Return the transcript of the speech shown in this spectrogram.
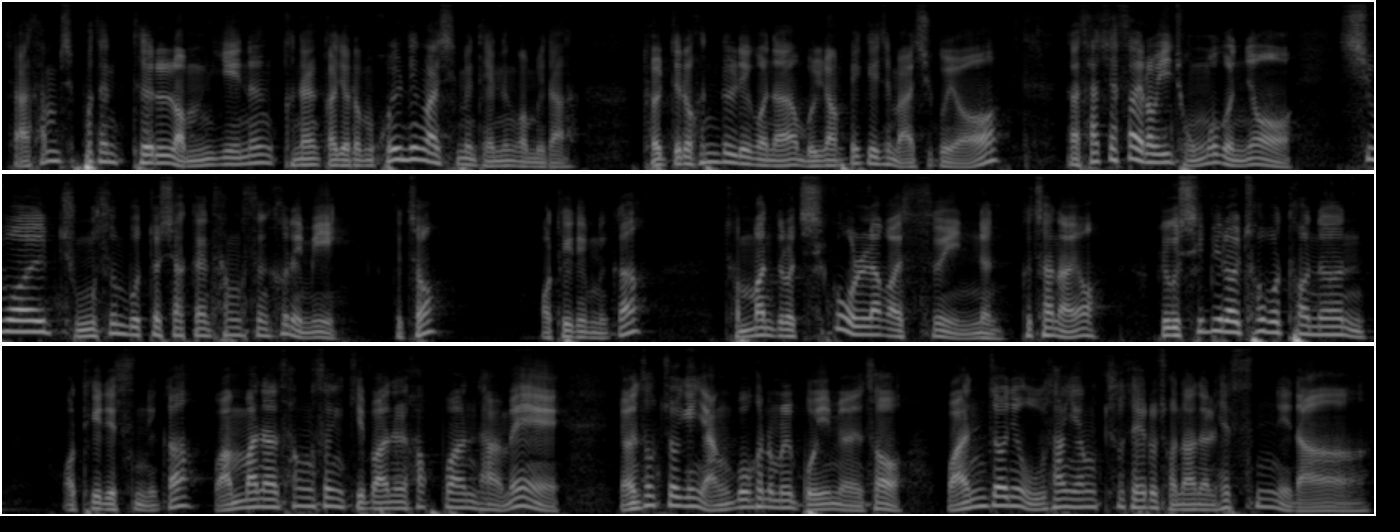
자, 30%를 넘기는 그날까지 여러분 홀딩 하시면 되는 겁니다. 절대로 흔들리거나 물량 뺏기지 마시고요. 자, 사실상 여러분 이 종목은요. 10월 중순부터 시작된 상승 흐름이 그쵸? 어떻게 됩니까? 전반대로 치고 올라갈 수 있는 그렇잖아요. 그리고 11월 초부터는 어떻게 됐습니까? 완만한 상승 기반을 확보한 다음에 연속적인 양보 흐름을 보이면서 완전히 우상향 추세로 전환을 했습니다.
